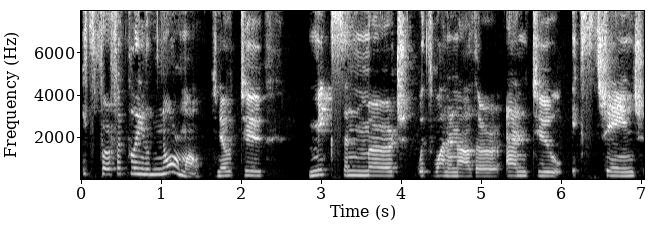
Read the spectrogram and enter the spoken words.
it's perfectly normal, you know, to mix and merge with one another and to exchange,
